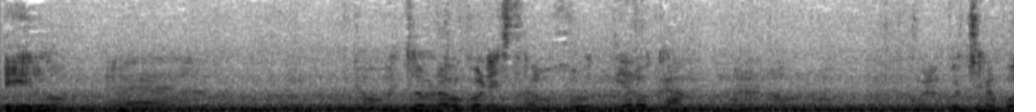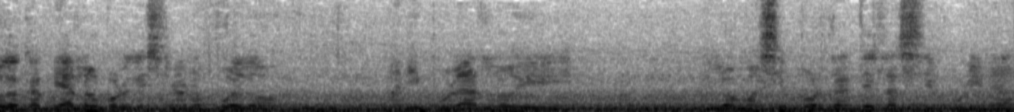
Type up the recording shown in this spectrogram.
pero eh, de momento lo grabo con esta, a lo mejor un día lo cambio, bueno no, no, con el coche no puedo cambiarlo porque si no no puedo manipularlo y lo más importante es la seguridad.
